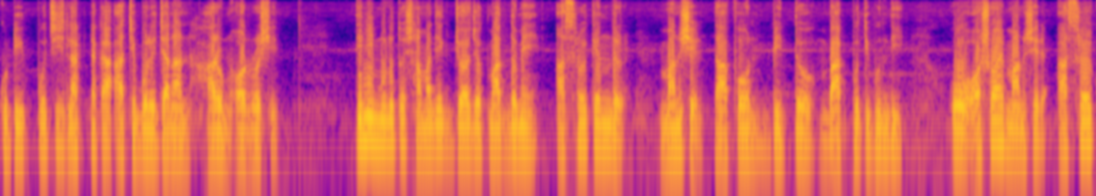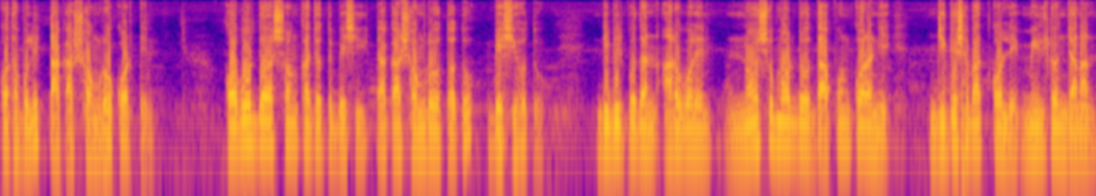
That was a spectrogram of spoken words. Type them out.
কোটি পঁচিশ লাখ টাকা আছে বলে জানান হারুন অর রশিদ। তিনি মূলত সামাজিক যোগাযোগ মাধ্যমে আশ্রয়কেন্দ্রের মানুষের দাফন, বৃদ্ধ, বাক প্রতিবন্ধী ও অসহায় মানুষের আশ্রয়ের কথা বলে টাকা সংগ্রহ করতেন। কবর দেওয়ার সংখ্যা যত বেশি, টাকা সংগ্রহ তত বেশি হতো। ডিবির প্রধান আরও বলেন, নয়শো মর্দ দাফন করা নিয়ে জিজ্ঞাসাবাদ করলে মিল্টন জানান,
